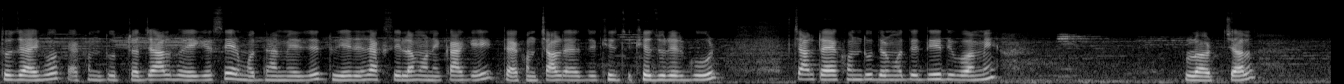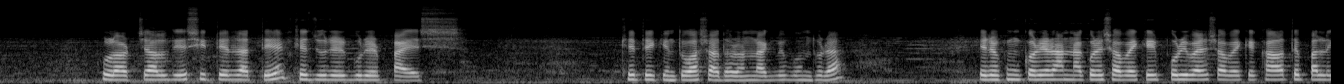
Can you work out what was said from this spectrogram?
তো যাই হোক, এখন দুধটা জাল হয়ে গেছে, এর মধ্যে আমি এই যে ধুয়ে রাখছিলাম অনেক আগেই, তো এখন চাল যে খেজুরের গুড়, চালটা এখন দুধের মধ্যে দিয়ে দিব আমি পোলাওর চাল। পোলাওর চাল দিয়ে শীতের রাতে খেজুরের গুড়ের পায়েস। খেতে কিন্তু অসাধারণ লাগবে বন্ধুরা। এরকম করে রান্না করে সবাইকে, পরিবারের সবাইকে খাওয়াতে পারলে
